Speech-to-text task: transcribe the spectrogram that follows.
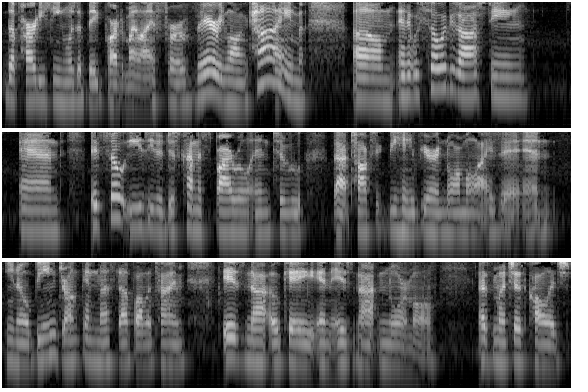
the party scene was a big part of my life for a very long time. Um, and it was so exhausting and it's so easy to just kind of spiral into that toxic behavior and normalize it. And, you know, being drunk and messed up all the time is not okay and is not normal as much as college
